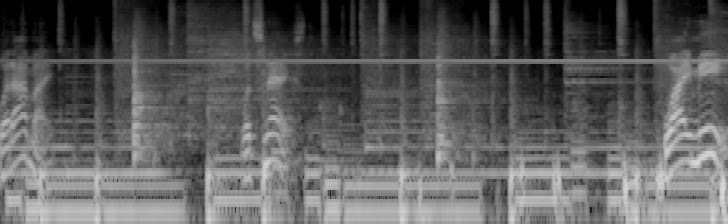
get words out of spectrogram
What am I? What's next? Why me?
